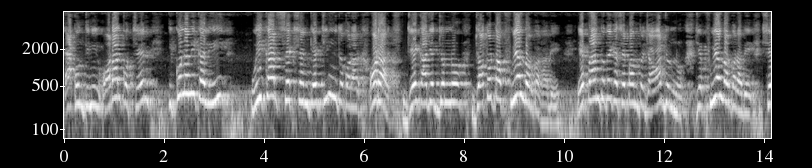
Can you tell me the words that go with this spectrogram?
এখন তিনি অর্ডার করছেন ইকোনমিক্যালি উইকার সেকশনকে চিহ্নিত করার অর্ডার যে কাজের জন্য যতটা ফুয়েল দরকার হবে, এ প্রান্ত থেকে সে প্রান্ত যাওয়ার জন্য যে ফুয়েল দরকার হবে, সে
